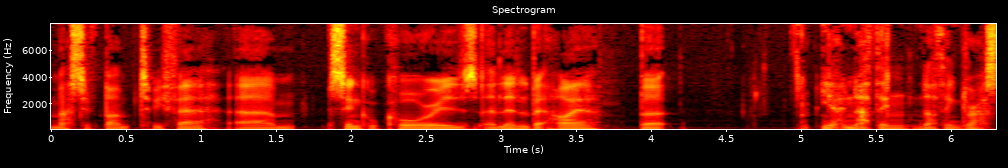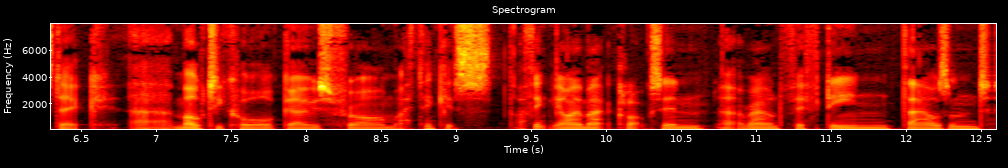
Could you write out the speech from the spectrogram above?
massive bump to be fair. Um, single core is a little bit higher, but yeah, nothing nothing drastic. Uh, Multi core goes from I think it's I think the iMac clocks in at around fifteen thousand.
